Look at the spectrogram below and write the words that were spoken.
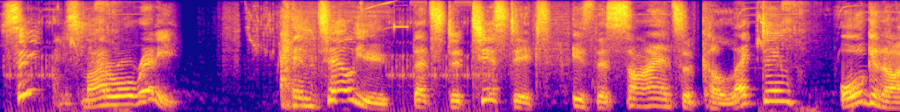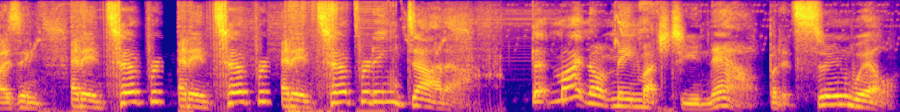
See, I'm smarter already. And tell you that statistics is the science of collecting, organizing, and interpret and interpret and interpreting data. That might not mean much to you now, but it soon will.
